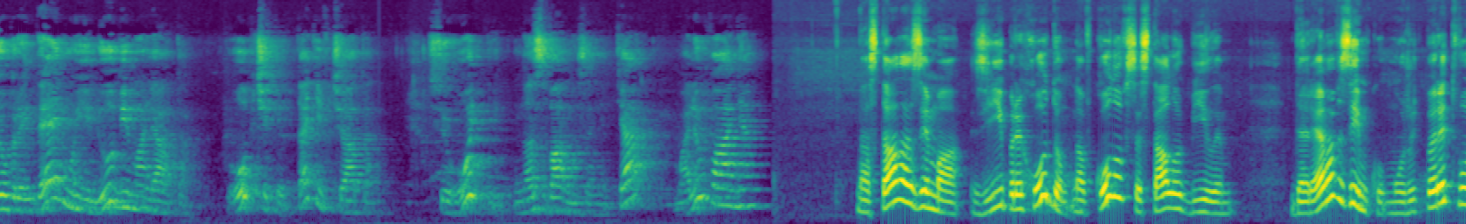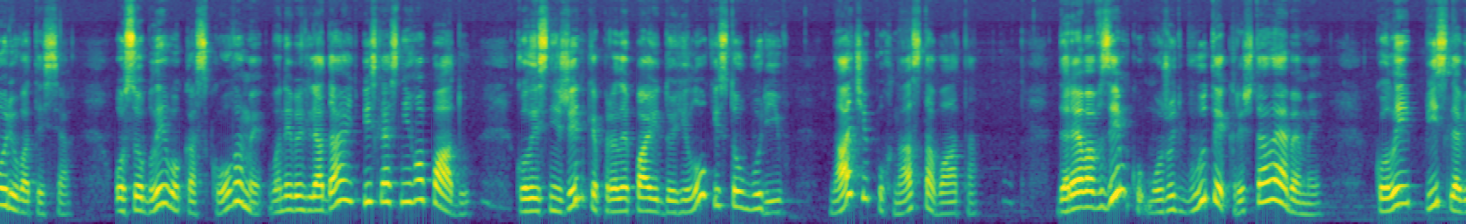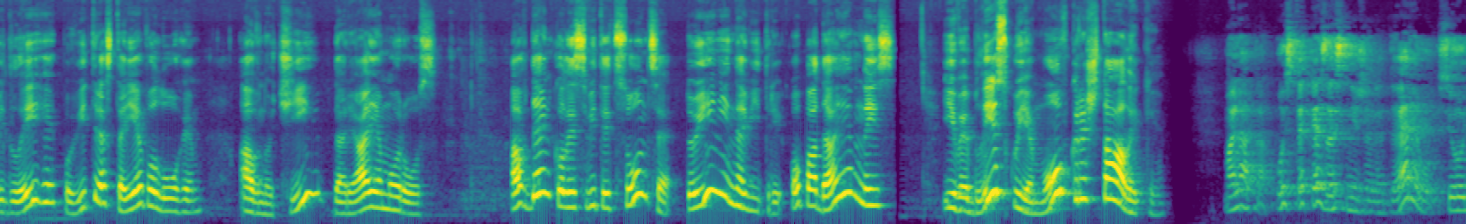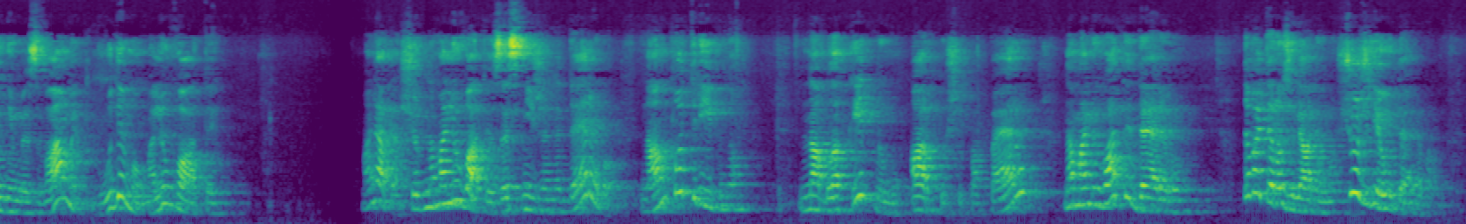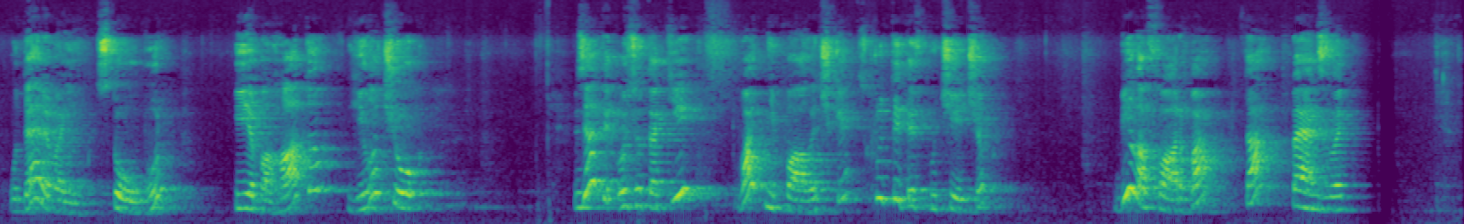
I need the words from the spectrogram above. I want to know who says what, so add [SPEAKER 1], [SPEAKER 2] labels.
[SPEAKER 1] Добрий день, мої любі малята, хлопчики та дівчата. Сьогодні у нас з вами заняття малювання.
[SPEAKER 2] Настала зима, з її приходом навколо все стало білим. Дерева взимку можуть перетворюватися. Особливо казковими вони виглядають після снігопаду, коли сніжинки прилипають до гілок і стовбурів, наче пухнаста вата. Дерева взимку можуть бути кришталевими, коли після відлиги повітря стає вологим, а вночі вдаряє мороз. А вдень, коли світить сонце, то іній на вітрі опадає вниз і виблискує, мов кришталики.
[SPEAKER 1] Малята, ось таке засніжене дерево сьогодні ми з вами будемо малювати. Малята, щоб намалювати засніжене дерево, нам потрібно на блакитному аркуші паперу намалювати дерево. Давайте розглянемо, що ж є у дерева. У дерева є стовбур і є багато гілочок. Взяти ось отакі ватні палички, скрутити в пучечок, біла фарба та пензлик.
